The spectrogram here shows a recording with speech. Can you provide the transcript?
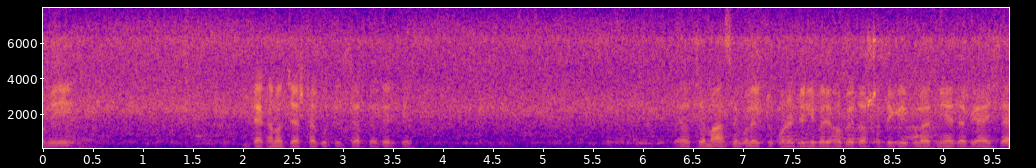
আমি দেখানোর চেষ্টা করতেছি আপনাদেরকে। হচ্ছে মাছ, এগুলো একটু পরে ডেলিভারি হবে, দশটা থেকে এগুলো নিয়ে যাবে আইসা।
